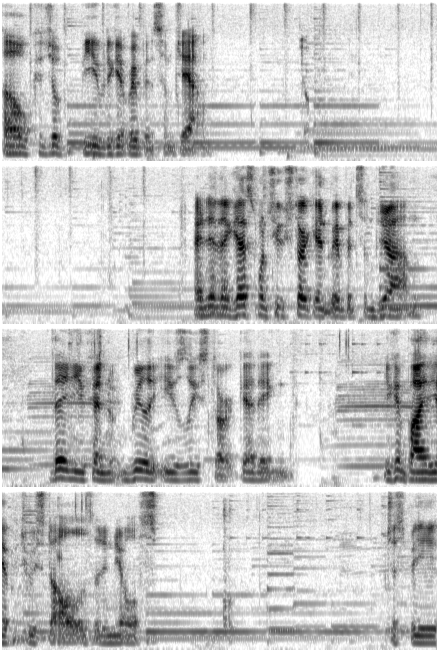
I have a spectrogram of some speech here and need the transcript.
Oh, because you'll be able to get ribbons some jam. Yep. And then I guess once you start getting ribbons some jam, then you can really easily start getting. You can buy the other two stalls, and you'll just be.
